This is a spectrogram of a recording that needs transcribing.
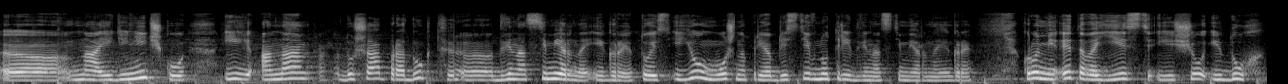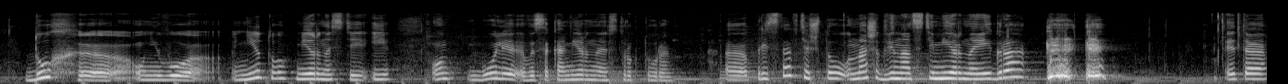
Э, на единичку, и она, душа, продукт 12-мерной э, игры, то есть ее можно приобрести внутри 12-мерной игры. Кроме этого есть еще и дух. Дух, э, у него нету мерности, и он более высокомерная структура. Представьте, что наша 12-мерная игра – это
